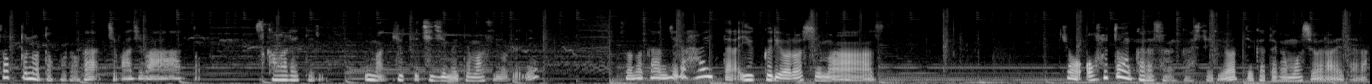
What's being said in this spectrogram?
トップのところがじわじわーっと使われてる。今、キュッて縮めてますのでね。その感じが入ったらゆっくり下ろします。今日お布団から参加してるよっていう方がもしおられたら、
